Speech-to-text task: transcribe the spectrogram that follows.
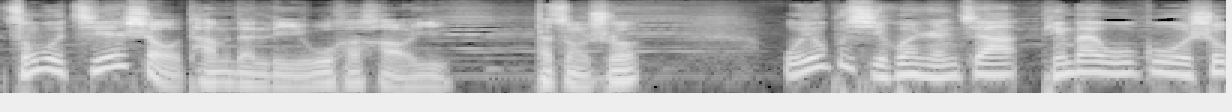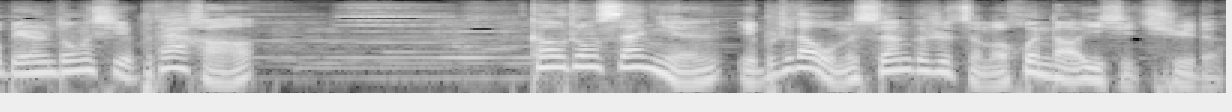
从不接受他们的礼物和好意。她总说：“我又不喜欢人家，平白无故收别人东西不太好。”高中三年，也不知道我们三个是怎么混到一起去的。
